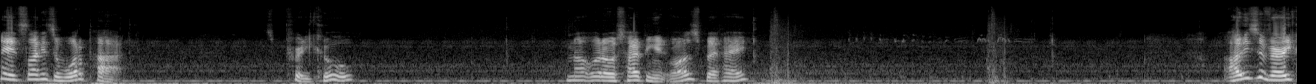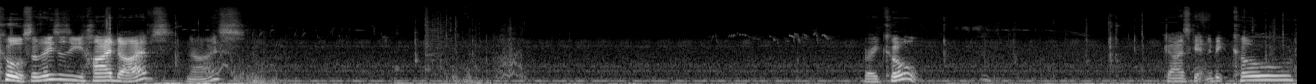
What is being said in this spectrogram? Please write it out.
Yeah, it's like it's a water park. It's pretty cool. Not what I was hoping it was, but hey. Oh, these are very cool. So these are the high dives. Nice. Very cool. Guys getting a bit cold.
